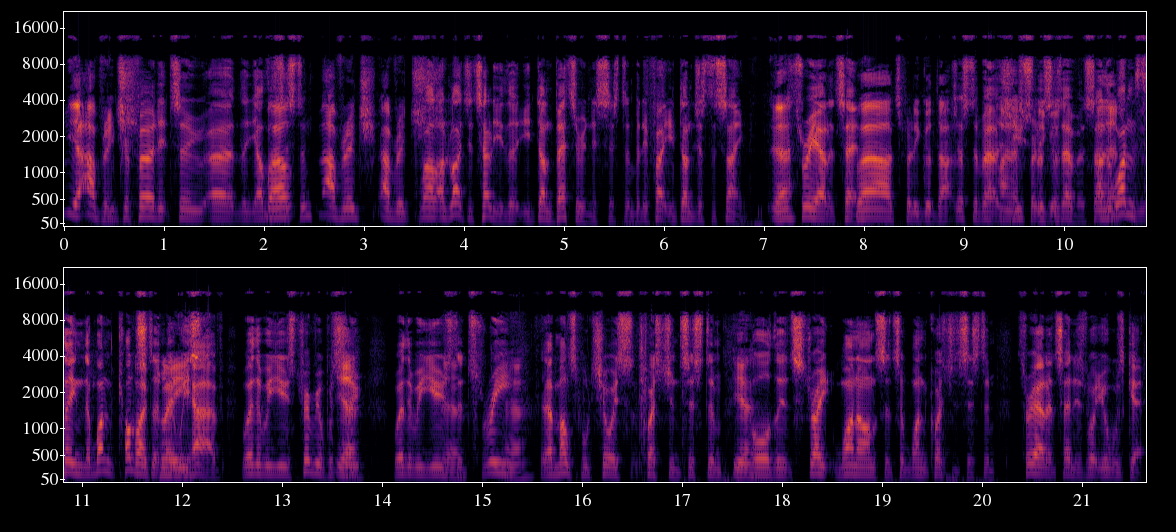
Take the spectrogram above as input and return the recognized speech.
yeah, You average. preferred it to uh, the other well, system? average, average. Well, I'd like to tell you that you've done better in this system, but in fact, you've done just the same. Yeah. Three out of ten. Well, it's pretty good. That just about as useless as ever. So the one thing, the one constant that we have, whether we use Trivial Pursuit, Yeah. whether we use Yeah. the three Yeah. uh, multiple choice question system, or the straight one answer to one question system, three out of ten is what you always get.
